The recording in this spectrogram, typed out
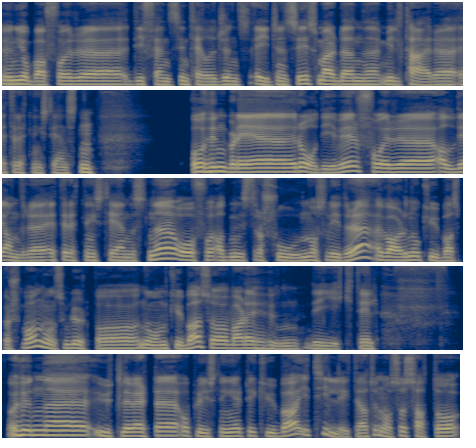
Hun jobba for eh, Defense Intelligence Agency, som er den eh, militære etterretningstjenesten. Og hun ble rådgiver for eh, alle de andre etterretningstjenestene og for administrasjonen osv. Var det noe Cuba-spørsmål, noen som lurte på noe om Cuba, så var det hun de gikk til. Og hun eh, utleverte opplysninger til Cuba, i tillegg til at hun også satt og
